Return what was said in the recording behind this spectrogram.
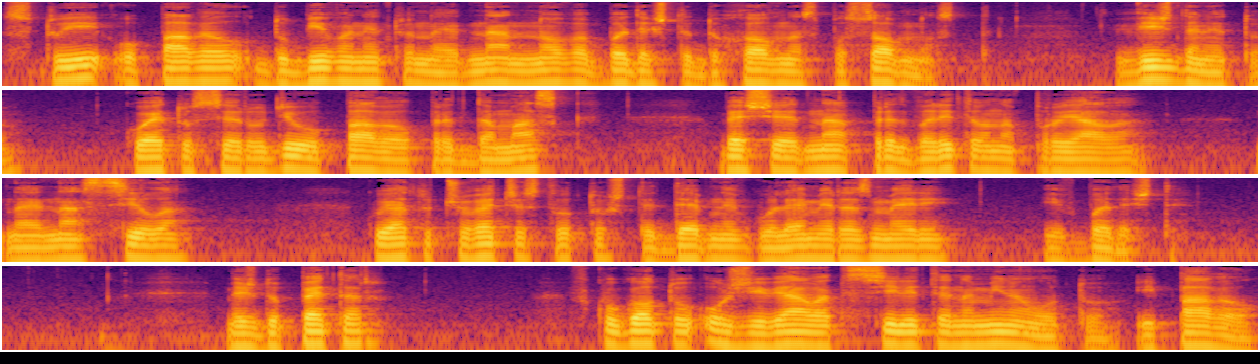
стои у Павел добиването на една нова бъдеща духовна способност. Виждането, което се роди Павел пред Дамаск, беше една предварителна проява на една сила, която човечеството ще дебне в големи размери и в бъдеще. Между Петър в когото оживяват силите на миналото, и Павел,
